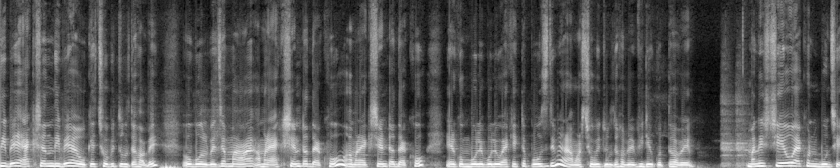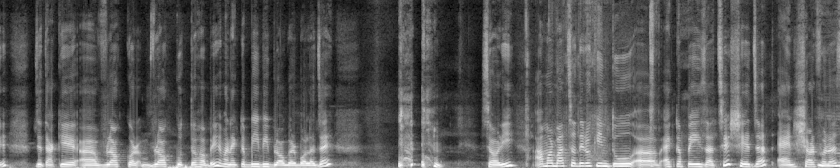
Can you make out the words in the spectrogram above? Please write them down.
দিবে অ্যাকশন দিবে ওকে ছবি তুলতে হবে। ও বলবে যে মা আমার অ্যাকশনটা দেখো আমার অ্যাকশনটা দেখো। এরকম বলে বলে ও এক একটা পোজ দিবে আর আমার ছবি তুলতে হবে ভিডিও করতে হবে। মানে সেও এখন বুঝে যে তাকে ব্লগ করা ব্লগ করতে হবে। মানে একটা বেবি ব্লগার বলা যায়। সরি আমার বাচ্চাদেরও কিন্তু একটা পেজ আছে শেজাত অ্যান্ড সারফারাজ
